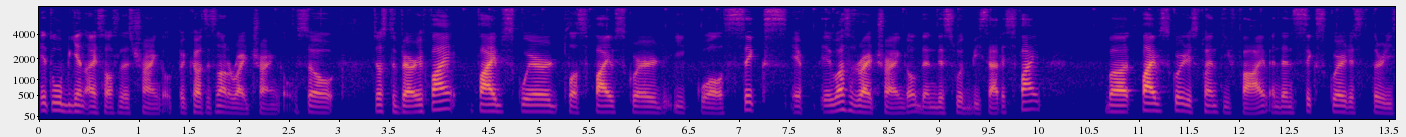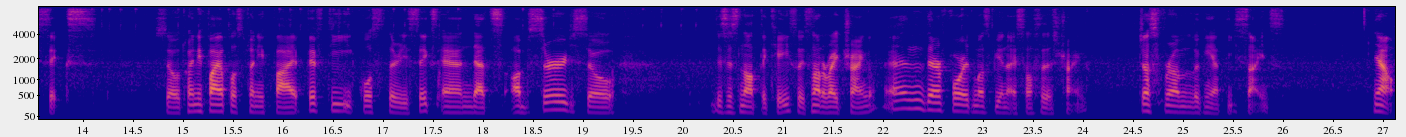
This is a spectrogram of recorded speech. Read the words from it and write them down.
it will be an isosceles triangle because it's not a right triangle. So just to verify, 5 squared plus 5 squared equals 6. If it was a right triangle, then this would be satisfied. But 5 squared is 25, and then 6 squared is 36. So 25 plus 25, 50 equals 36, and that's absurd. So this is not the case. So it's not a right triangle, and therefore it must be an isosceles triangle, just from looking at these sides. Now,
